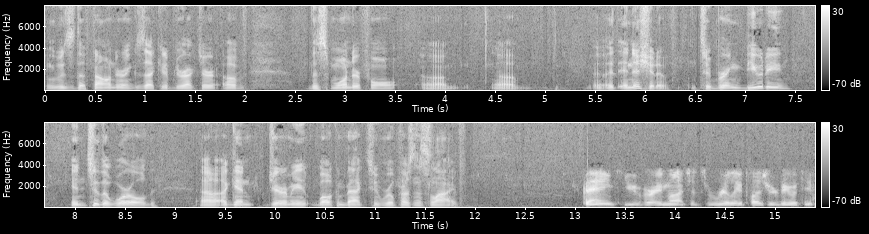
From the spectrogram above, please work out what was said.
who is the founder and executive director of this wonderful um, uh, initiative to bring beauty into the world. Uh, again, Jeremy, welcome back to Real Presence Live. Thank you very much. It's really a pleasure to be with you.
